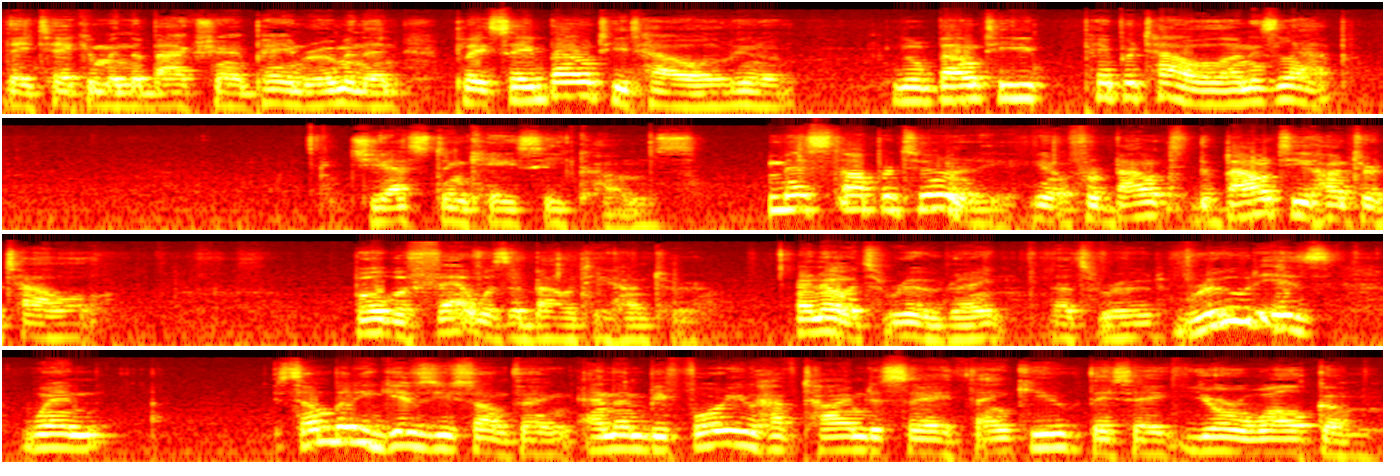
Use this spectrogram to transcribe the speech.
They take him in the back champagne room and then place a bounty towel, you know, little bounty paper towel on his lap. Just in case he comes. Missed opportunity, you know, for bounty, the bounty hunter towel. Boba Fett was a bounty hunter. I know it's rude, right? That's rude. Rude is when somebody gives you something and then before you have time to say thank you, they say you're welcome.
